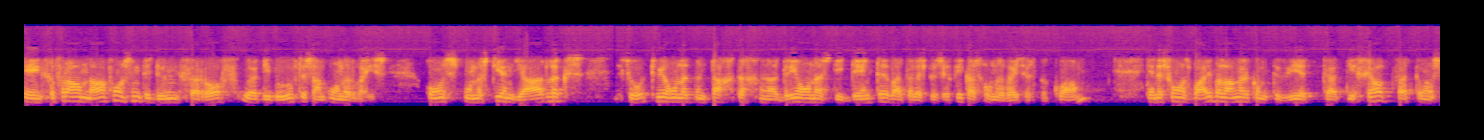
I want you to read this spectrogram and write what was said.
en gevra om navorsing te doen vir ROF oor die behoeftes aan onderwys. Ons ondersteun jaarliks so 280 na 300 studente wat hulle spesifiek as onderwysers bekwam. En dit is vir ons baie belangrik om te weet dat die geld wat ons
